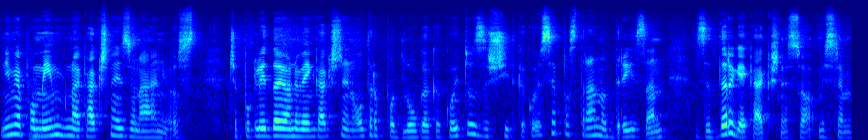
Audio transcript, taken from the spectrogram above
Njim je pomembna, kakšna je zunanjost, Če pogledajo, ne vem, kakšne je noter podloga, kako je to zašit, kako je vse po stran odrezan, zadrge kakšne so, mislim,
